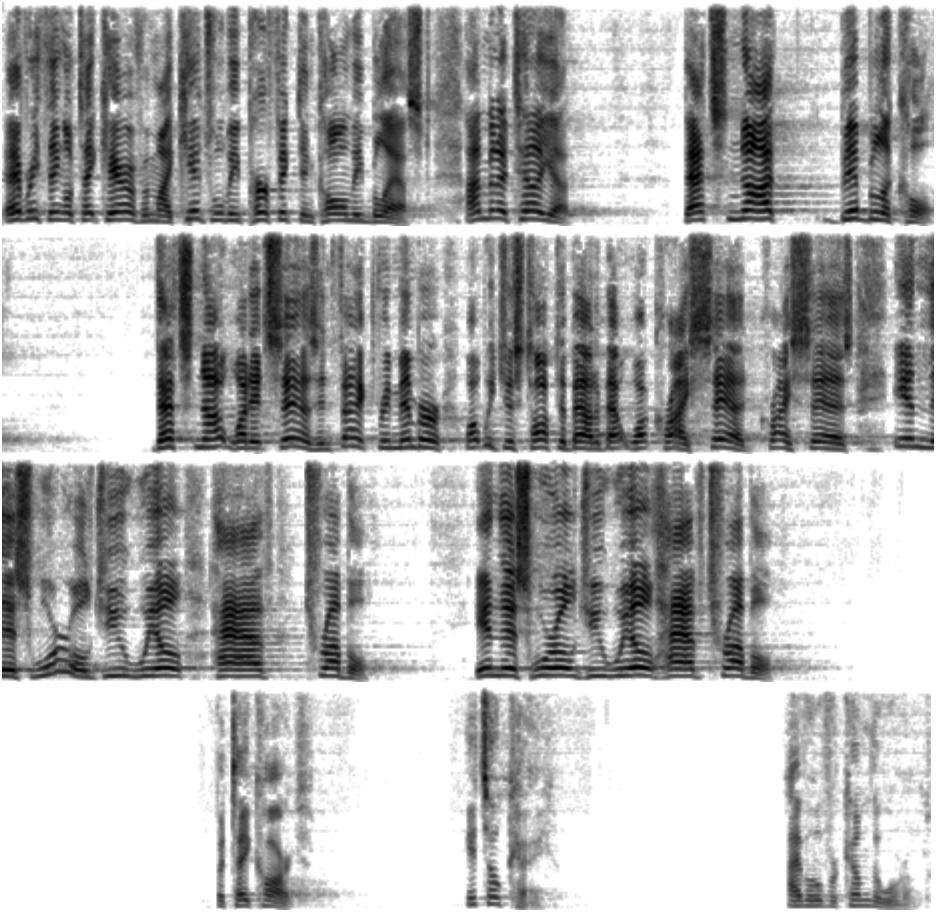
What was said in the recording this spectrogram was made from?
everything will take care of, and my kids will be perfect and call me blessed. I'm going to tell you, that's not biblical. That's not what it says. In fact, remember what we just talked about about what Christ said. Christ says, In this world you will have trouble. In this world you will have trouble. But take heart. It's okay. I've overcome the world.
